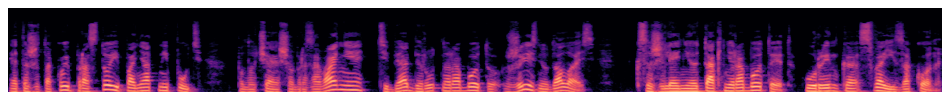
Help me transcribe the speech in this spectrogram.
Это же такой простой и понятный путь. Получаешь образование, тебя берут на работу, жизнь удалась. К сожалению, так не работает, у рынка свои законы.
